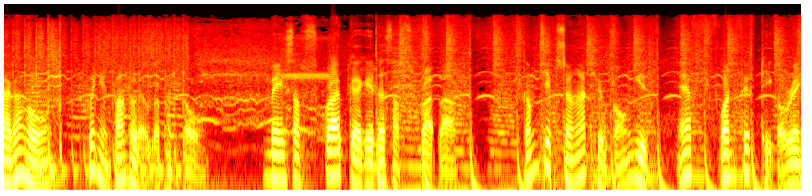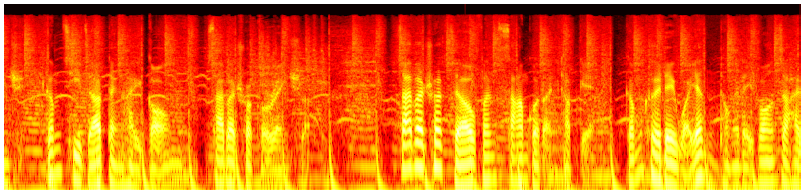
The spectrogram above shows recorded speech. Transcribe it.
大家好，歡迎翻到嚟我嘅頻道。未 subscribe 嘅記得 subscribe 啦。咁接上一條講完 F150 個 range，今次就一定係講 Cybertruck 個 range 啦。Cybertruck 就有分三個等級嘅，咁佢哋唯一唔同嘅地方就係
